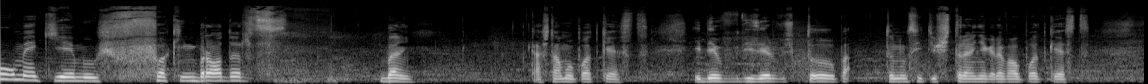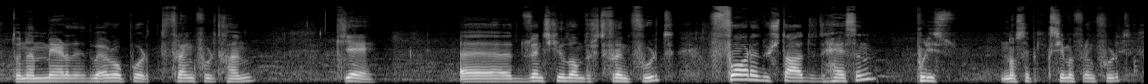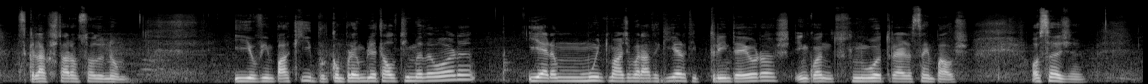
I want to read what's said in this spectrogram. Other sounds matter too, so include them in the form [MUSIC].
Como é que é, meus fucking brothers? Bem, cá está o meu podcast e devo dizer-vos que estou num sítio estranho a gravar o podcast. Estou na merda do aeroporto de Frankfurt-Hahn, que é a 200 km de Frankfurt, fora do estado de Hessen, por isso não sei porque se chama Frankfurt, se calhar gostaram só do nome. E eu vim para aqui porque comprei um bilhete à última da hora e era muito mais barato aqui, era tipo 30 euros, enquanto no outro era 100 paus. Ou seja,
